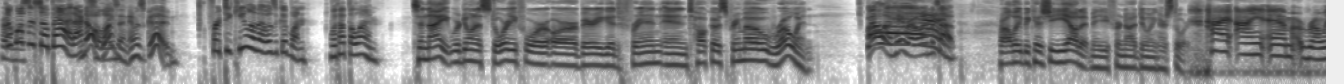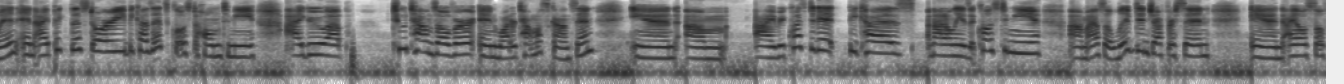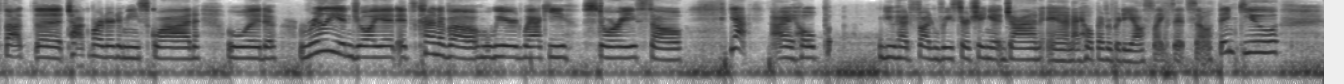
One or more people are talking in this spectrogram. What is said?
that From a- wasn't so bad actually. No, it wasn't. It was good. For tequila, that was a good one without the lime. Tonight we're doing a story for our very good friend and Taco Supremo, Rowan. Oh, hey Rowan, what's up? Probably because she yelled at me for not doing her story. Hi, I am Rowan, and I picked this story because it's close to home to me. I grew up two towns over in Watertown, Wisconsin, and um, I requested it because not only is it close to me, um, I also lived in Jefferson, and I also thought the Talk Murder to Me squad would really enjoy it. It's kind of a weird, wacky story, so yeah, I hope you had fun researching it, John, and I hope everybody else likes it. So thank you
